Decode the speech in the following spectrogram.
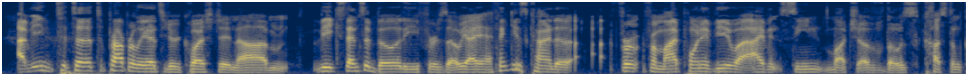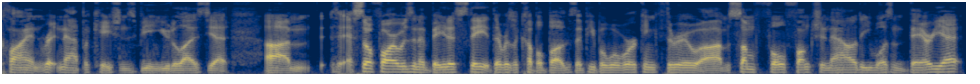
I mean, to, to, to properly answer your question, um, the extensibility for Zowe, I, I think is kind of, from from my point of view, I haven't seen much of those custom client written applications being utilized yet. Um, so far, it was in a beta state. There was a couple bugs that people were working through. Um, some full functionality wasn't there yet.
